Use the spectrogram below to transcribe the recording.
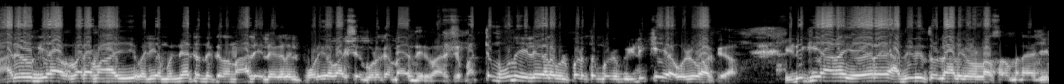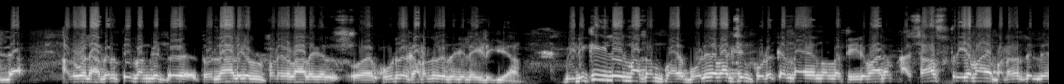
ആരോഗ്യപരമായി വലിയ മുന്നേറ്റം നിൽക്കുന്ന നാല് ജില്ലകളിൽ പോളിയോ വാക്സിൻ കൊടുക്കേണ്ട എന്ന് തീരുമാനിച്ചു. മറ്റ് മൂന്ന് ജില്ലകളെ ഉൾപ്പെടുത്തുമ്പോഴും ഇടുക്കിയെ ഒഴിവാക്കുക. ഇടുക്കിയാണ് ഏറെ അതിഥി തൊഴിലാളികളുള്ള ജില്ല. അതുപോലെ അതിർത്തി പങ്കിട്ട് തൊഴിലാളികൾ ഉൾപ്പെടെയുള്ള ആളുകൾ കൂടുതൽ കടന്നു വരുന്ന ജില്ല ഇടുക്കിയാണ്. ഇടുക്കി ജില്ലയിൽ മാത്രം പോളിയോ വാക്സിൻ കൊടുക്കണ്ട എന്നുള്ള തീരുമാനം അശാസ്ത്രീയമായ പഠനത്തിന്റെ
